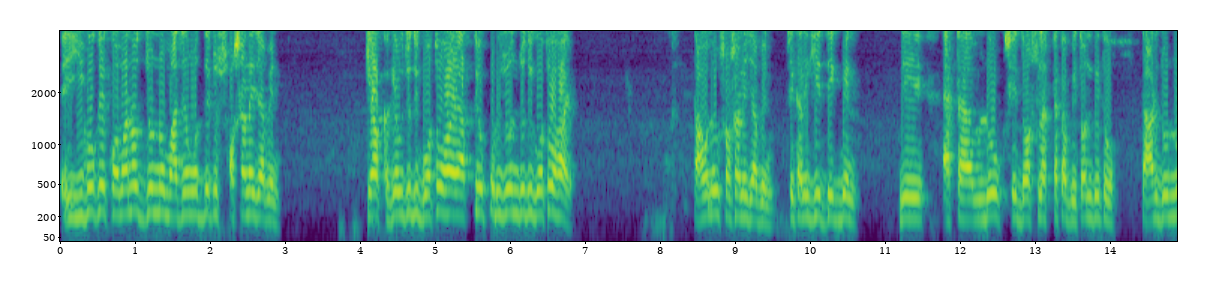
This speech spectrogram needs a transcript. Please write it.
এই ইগোকে কমানোর জন্য মাঝে মধ্যে একটু শ্মশানে যাবেন। কেউ কেউ যদি গত হয়, আত্মীয় পরিজন যদি গত হয় তাহলেও শ্মশানে যাবেন। সেখানে গিয়ে দেখবেন যে একটা লোক সে দশ লাখ টাকা বেতন পেত, তার জন্য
